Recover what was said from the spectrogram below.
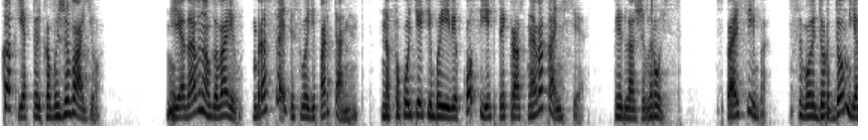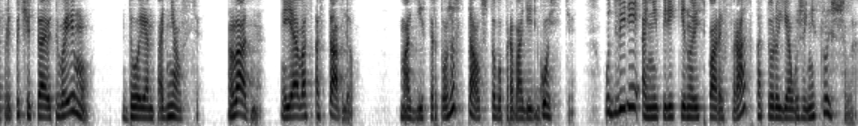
как я только выживаю?» «Я давно говорю, бросай ты свой департамент. На факультете боевиков есть прекрасная вакансия», – предложил Ройс. «Спасибо. Свой дурдом я предпочитаю твоему». Дориан поднялся. «Ладно, я вас оставлю». Магистр тоже встал, чтобы проводить гостя. У дверей они перекинулись парой фраз, которые я уже не слышала.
